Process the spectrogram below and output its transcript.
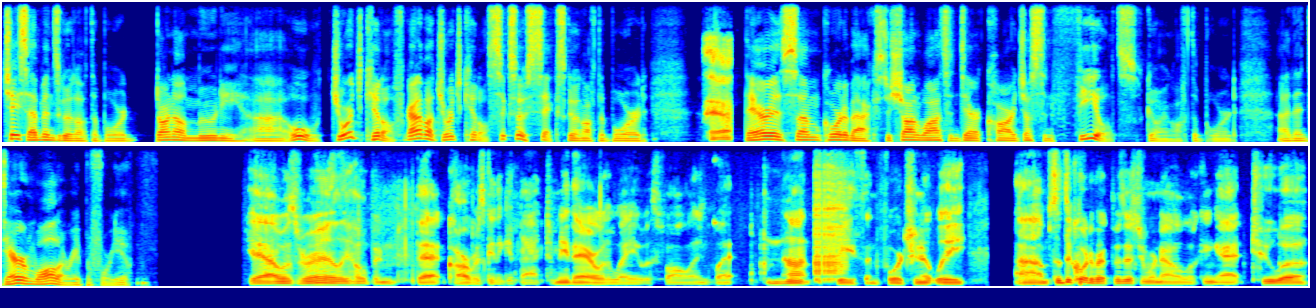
Chase Edmonds goes off the board. Darnell Mooney. Uh, oh, George Kittle. Forgot about George Kittle. 606 going off the board. Yeah. There is some quarterbacks. Deshaun Watson, Derek Carr, Justin Fields going off the board. And then Darren Waller right before you. Yeah, I was really hoping that Carr was going to get back to me there with the way it was falling, but not the case, unfortunately. Um, so the quarterback position, we're now looking at Tua,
